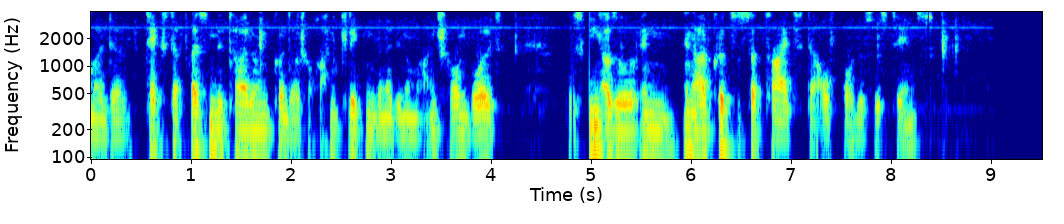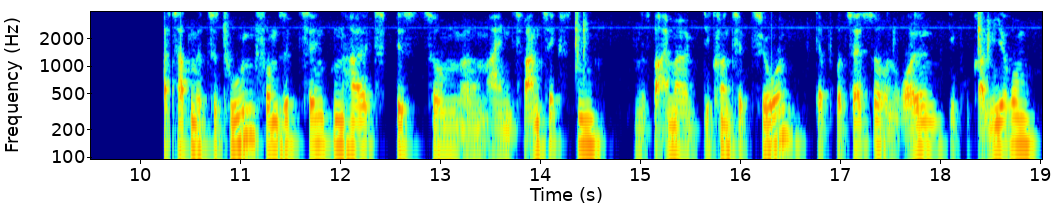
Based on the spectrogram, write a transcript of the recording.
Mal der Text der Pressemitteilung, könnt ihr euch auch anklicken, wenn ihr den nochmal anschauen wollt. Das ging also in, innerhalb kürzester Zeit, der Aufbau des Systems. Was hatten wir zu tun vom 17. halt bis zum ähm, 21. Und das war einmal die Konzeption der Prozesse und Rollen, die Programmierung,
